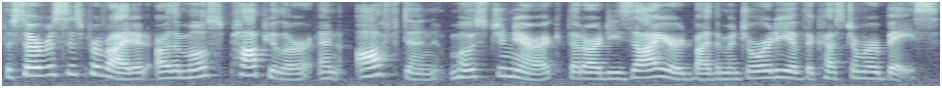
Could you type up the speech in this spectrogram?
The services provided are the most popular and often most generic that are desired by the majority of the customer base.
